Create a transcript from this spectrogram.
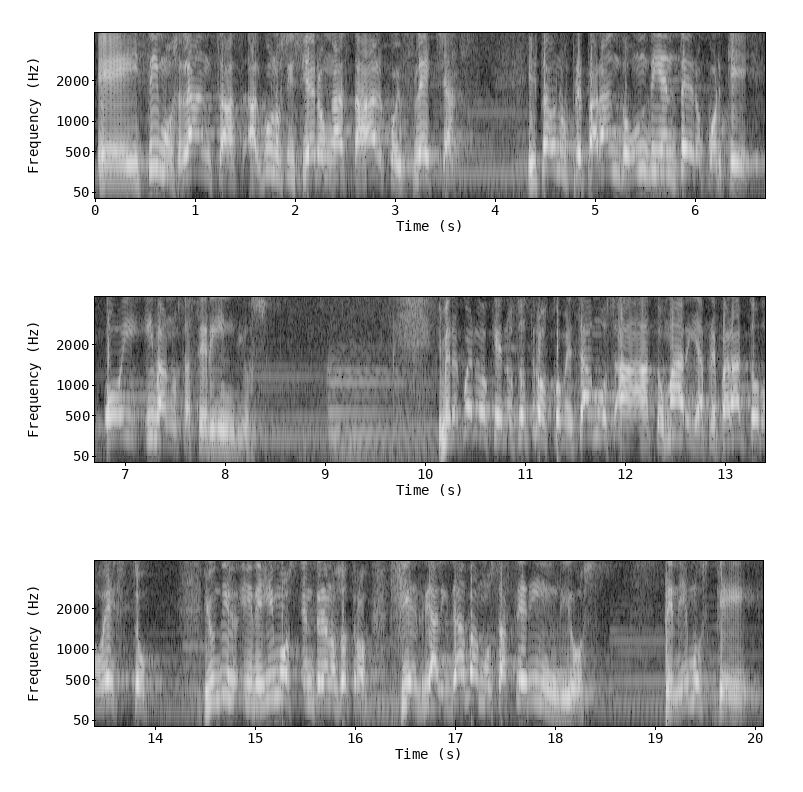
e hicimos lanzas, algunos hicieron hasta arco y flecha. Y estábamos preparando un día entero porque hoy íbamos a ser indios. Y me recuerdo que nosotros comenzamos a, tomar y a preparar todo esto. Y, y dijimos entre nosotros, si en realidad vamos a ser indios, tenemos que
